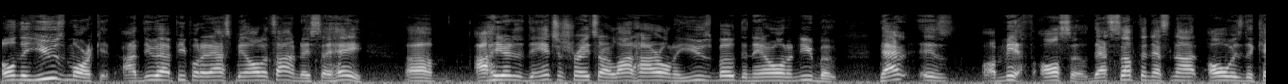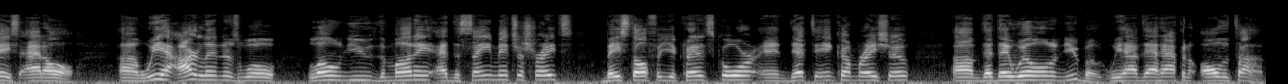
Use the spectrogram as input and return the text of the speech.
on the used market i do have people that ask me all the time. They say hey um, I hear that the interest rates are a lot higher on a used boat than they are on a new boat. That is a myth. Also, that's something that's not always the case at all. Um, we our lenders will loan you the money at the same interest rates based off of your credit score and debt to income ratio um, that they will on a new boat. We have that happen all the time.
